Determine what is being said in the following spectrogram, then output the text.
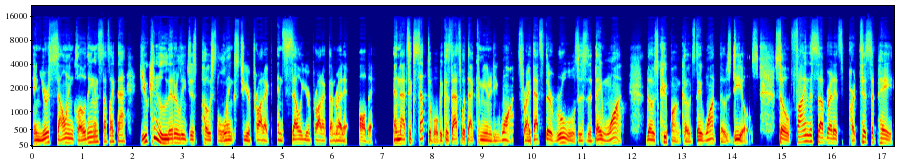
and you're selling clothing and stuff like that, you can literally just post links to your product and sell your product on Reddit all day and that's acceptable because that's what that community wants right? That's their rules is that they want those coupon codes. They want those deals. So find the subreddits participate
